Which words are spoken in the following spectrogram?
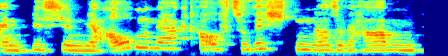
ein bisschen mehr Augenmerk drauf zu richten. Also wir haben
